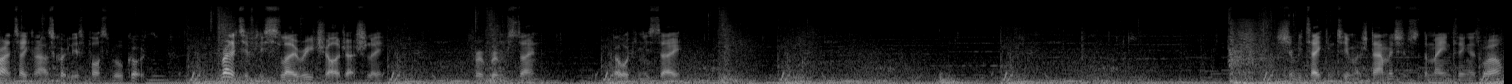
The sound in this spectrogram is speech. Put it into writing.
Let's try and take him out as quickly as possible. Got relatively slow recharge actually for a brimstone. But what can you say? Shouldn't be taking too much damage, which is the main thing as well.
